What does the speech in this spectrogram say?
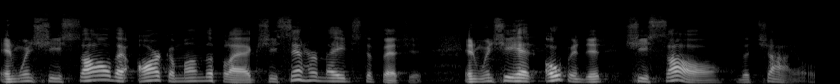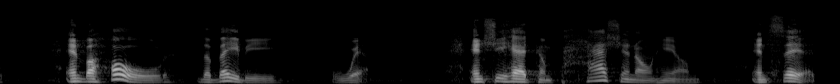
And when she saw the ark among the flags, she sent her maids to fetch it. And when she had opened it, she saw the child. And behold, the baby wept. And she had compassion on him and said,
